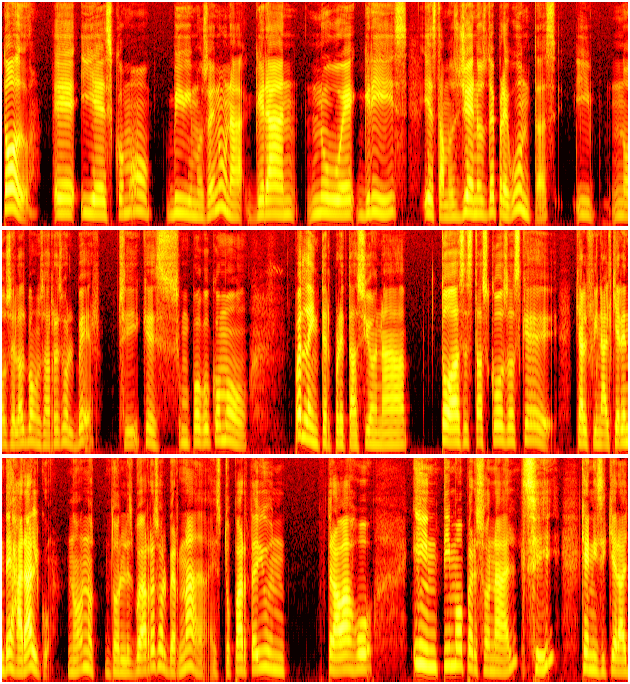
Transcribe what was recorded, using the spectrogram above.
Todo. Eh, y es como vivimos en una gran nube gris y estamos llenos de preguntas y no se las vamos a resolver, ¿sí? Que es un poco como, pues, la interpretación a todas estas cosas que, que al final quieren dejar algo, ¿no? ¿no? No les voy a resolver nada. Esto parte de un trabajo íntimo, personal, ¿sí? Que ni siquiera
